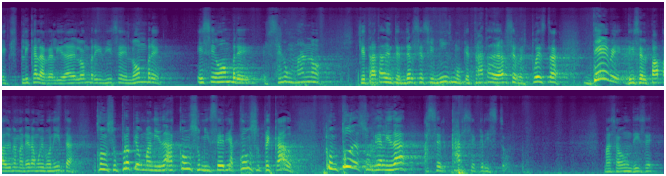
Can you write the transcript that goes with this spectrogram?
explica la realidad del hombre y dice, el hombre, ese hombre, el ser humano, que trata de entenderse a sí mismo, que trata de darse respuesta, debe, dice el Papa de una manera muy bonita, con su propia humanidad, con su miseria, con su pecado, con toda su realidad, acercarse a Cristo. Más aún dice,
